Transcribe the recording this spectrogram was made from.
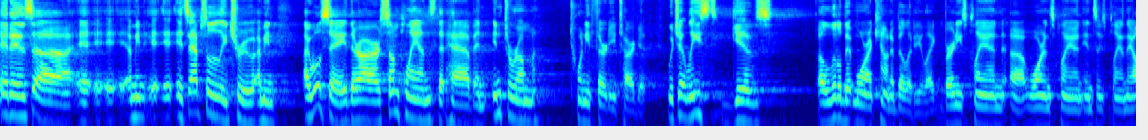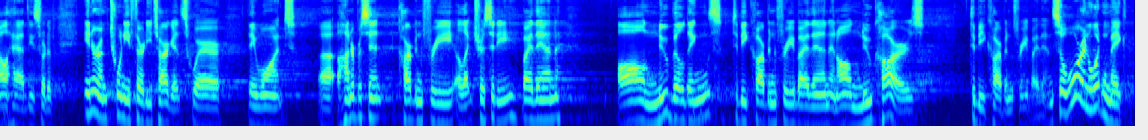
it is. Uh, it, it, I mean, it, it's absolutely true. I mean, I will say there are some plans that have an interim 2030 target, which at least gives a little bit more accountability. Like Bernie's plan, uh, Warren's plan, Inslee's plan, they all had these sort of interim 2030 targets where they want uh, 100% carbon free electricity by then, all new buildings to be carbon free by then, and all new cars to be carbon free by then. So Warren wouldn't make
